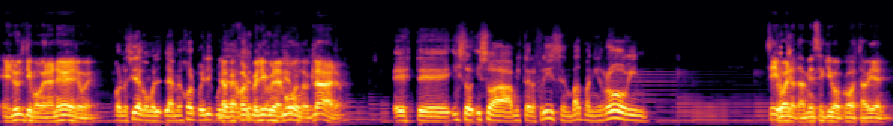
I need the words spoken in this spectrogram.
El último gran héroe. conocida como la mejor película La mejor de película del mundo, claro. Este, hizo, hizo a Mr. Freeze en Batman y Robin. Sí, Creo bueno, que- también se equivocó, está bien.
